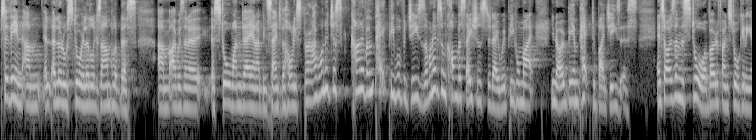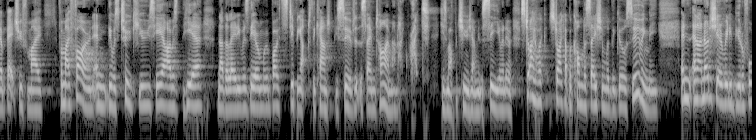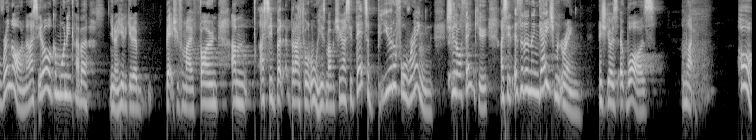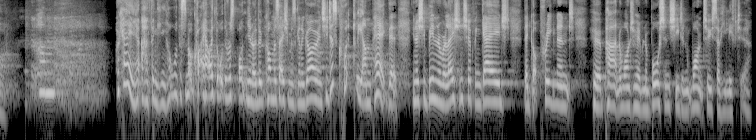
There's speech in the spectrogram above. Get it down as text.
so then, um, a, a, little story, a little example of this. Um, I was in a, a, store one day and I've been saying to the Holy Spirit, I want to just kind of impact people for Jesus. I want to have some conversations today where people might, you know, be impacted by Jesus. And so I was in the store, a Vodafone store, getting a battery for my, for my phone. And there was two queues here. I was here. Another lady was there and we were both stepping up to the counter to be served at the same time. I'm like, right here's my opportunity. I'm going to see you. To strike, strike up a conversation with the girl serving me. And, and I noticed she had a really beautiful ring on. And I said, Oh, good morning. Can I have a, you know, here to get a battery for my phone. Um, I said, but, but I thought, oh, here's my opportunity. I said, that's a beautiful ring. She said, oh, thank you. I said, is it an engagement ring? And she goes, it was. I'm like, oh, um, okay, uh, thinking, oh, this is not quite how I thought the response, you know, the conversation was going to go. And she just quickly unpacked that, you know, she'd been in a relationship, engaged, they'd got pregnant, her partner wanted to have an abortion, she didn't want to, so he left her.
